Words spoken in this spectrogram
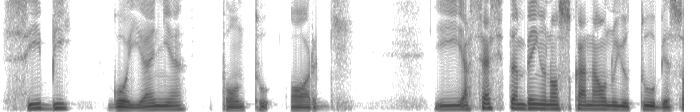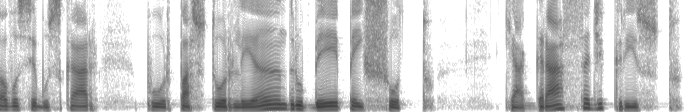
cibgoiania.org. E acesse também o nosso canal no YouTube, é só você buscar por Pastor Leandro B. Peixoto. Que a graça de Cristo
